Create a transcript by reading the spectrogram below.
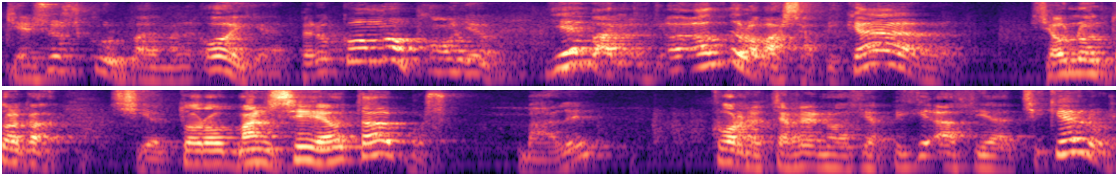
que eso es culpa de Madrid. Oiga, pero como coño? Lleva, onde lo vas a picar? Si a no toca... Si el toro mansea o tal, pues, vale, corre terreno hacia, hacia chiqueros.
